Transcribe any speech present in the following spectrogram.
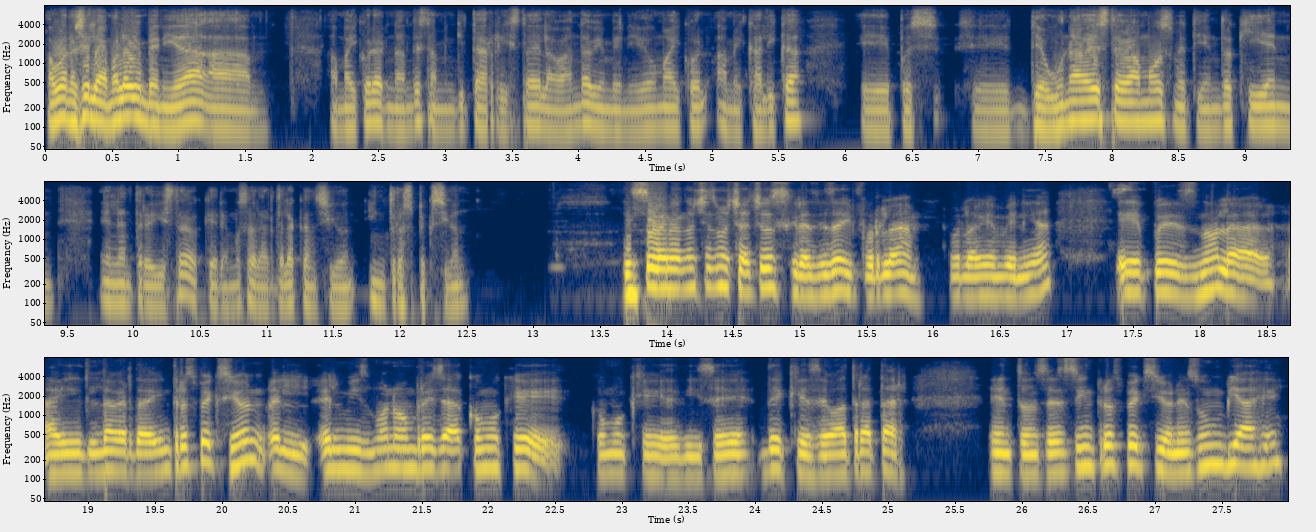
Ah, bueno, sí, le damos la bienvenida a, a Michael Hernández, también guitarrista de la banda. Bienvenido, Michael, a Mecálica. Eh, pues eh, de una vez te vamos metiendo aquí en, la entrevista. Queremos hablar de la canción Introspección. Listo, buenas noches muchachos, gracias ahí por la, por la bienvenida. Eh, pues no, la, ahí, la verdad introspección, el, el, mismo nombre ya como que, como que dice de qué se va a tratar. Entonces, introspección es un viaje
